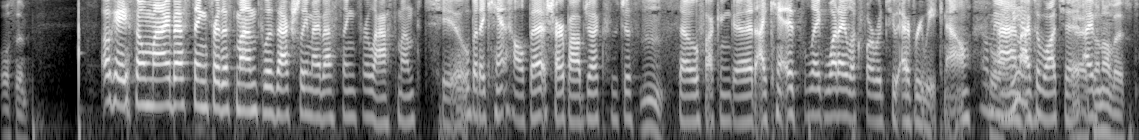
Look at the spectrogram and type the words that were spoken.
Awesome. Okay, so my best thing for this month was actually my best thing for last month too, but I can't help it. Sharp Objects is just Mm. so fucking good. I can't. It's like what I look forward to every week now. Oh, man, we have I've- to watch it. Yeah, it's I've on our list.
